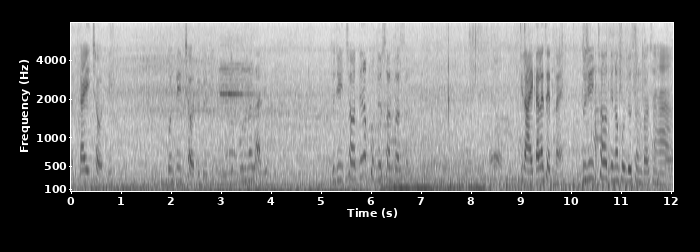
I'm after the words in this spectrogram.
तर काय इच्छा होती. कोणती इच्छा होती तुझी? जी पूर्ण झाली. तुझी इच्छा होती ना खूप दिवसांपासून? तिला ऐकायलाच येत नाही. तुझी इच्छा होती ना खूप दिवसांपासून? हा.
